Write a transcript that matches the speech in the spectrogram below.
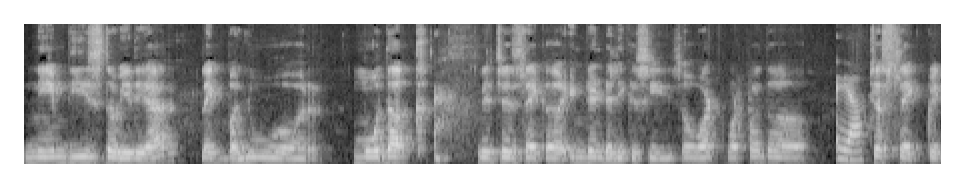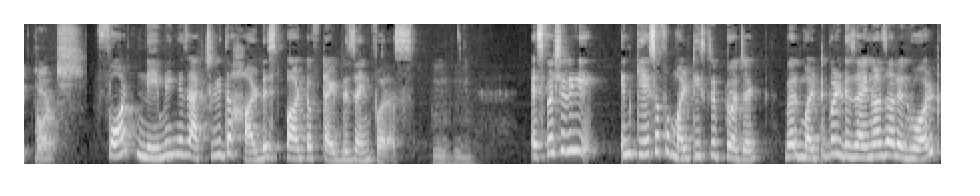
name these the way they are? Like Baloo or Modak, which is like a Indian delicacy. So what what were the Yeah. just like quick thoughts? Font naming is actually the hardest part of type design for us. Especially in case of a multi-script project, where multiple designers are involved,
